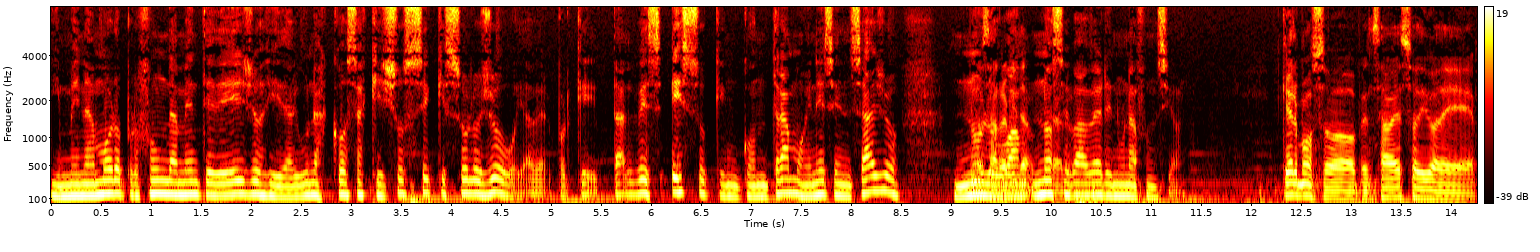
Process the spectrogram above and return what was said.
Y me enamoro profundamente de ellos y de algunas cosas que yo sé que solo yo voy a ver, porque tal vez eso que encontramos en ese ensayo no, No se lo va- repita, no claro. se va a ver en una función. Qué hermoso pensaba eso, digo, de.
